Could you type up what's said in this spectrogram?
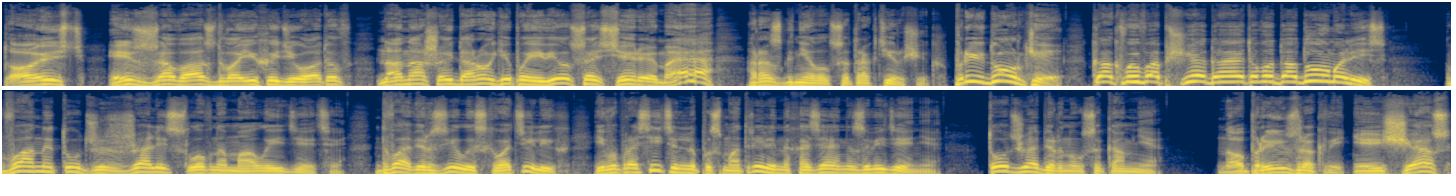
«То есть из-за вас, двоих идиотов, на нашей дороге появился Сиреме?» — разгневался трактирщик. «Придурки! Как вы вообще до этого додумались?» Ванны тут же сжались, словно малые дети. Два верзилы схватили их и вопросительно посмотрели на хозяина заведения. Тот же обернулся ко мне. «Но призрак ведь не исчез?»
